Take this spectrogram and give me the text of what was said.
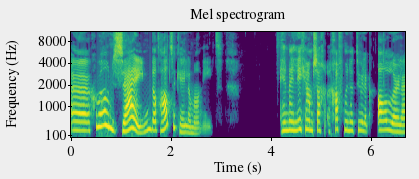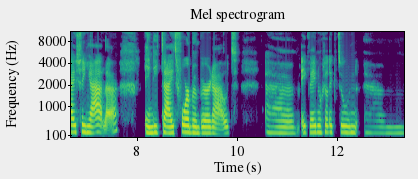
uh, gewoon zijn. Dat had ik helemaal niet. En mijn lichaam zag, gaf me natuurlijk allerlei signalen in die tijd voor mijn burn-out. Ehm, ik weet nog dat ik toen, ehm,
